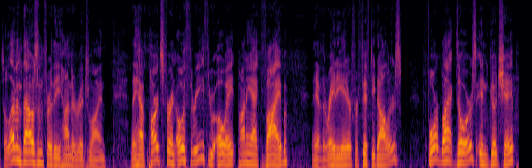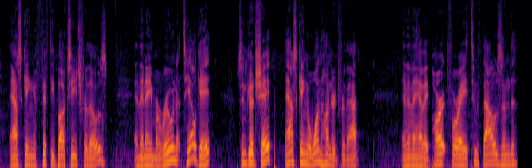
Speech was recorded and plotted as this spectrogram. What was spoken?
so 11000 for the Honda Ridgeline. They have parts for an 03 through 08 Pontiac Vibe. They have the radiator for $50. Four black doors in good shape, asking 50 bucks each for those. And then a maroon tailgate. It's in good shape, asking 100 for that. And then they have a part for a 2000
